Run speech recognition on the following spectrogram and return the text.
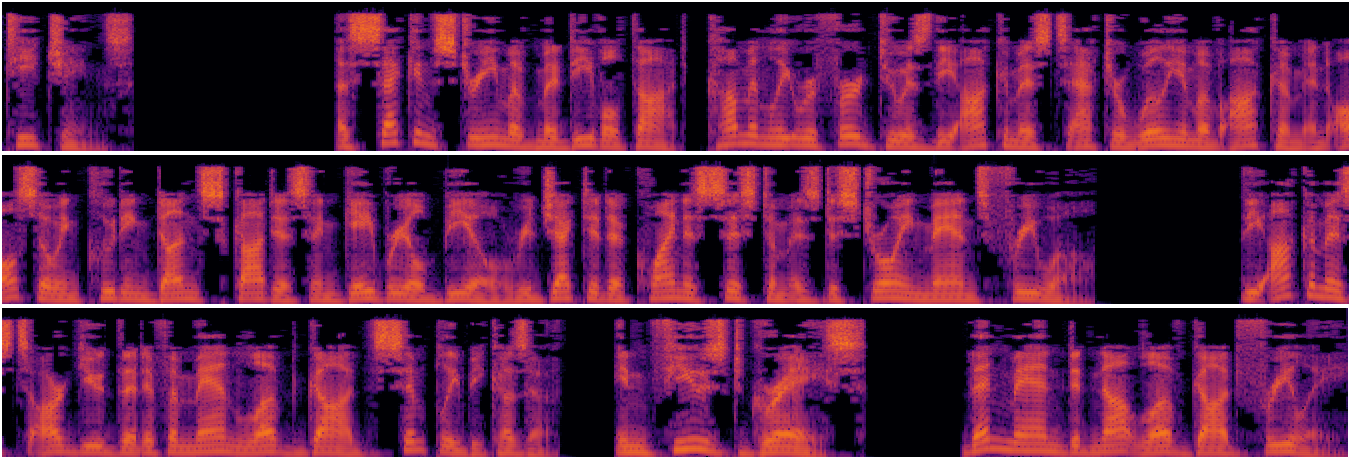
teachings. A second stream of medieval thought, commonly referred to as the Occamists after William of Ockham and also including Duns Scotus and Gabriel Biel rejected Aquinas' system as destroying man's free will. The Occamists argued that if a man loved God simply because of infused grace, then man did not love God freely.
